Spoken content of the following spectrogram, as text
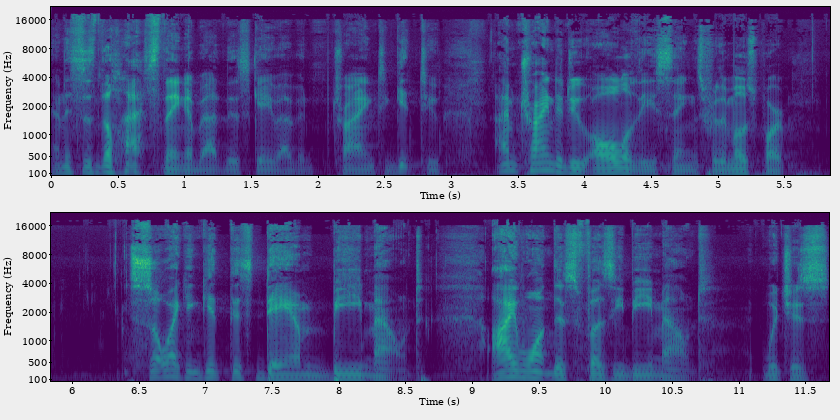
And this is the last thing about this game I've been trying to get to. I'm trying to do all of these things for the most part so I can get this damn bee mount. I want this fuzzy bee mount, which is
